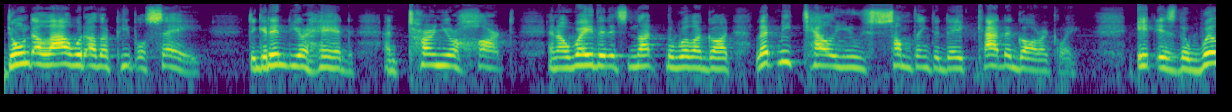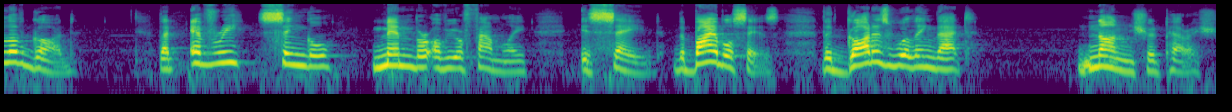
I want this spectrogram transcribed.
Don't allow what other people say to get into your head and turn your heart in a way that it's not the will of God. Let me tell you something today categorically. It is the will of God that every single member of your family is saved. The Bible says that God is willing that none should perish.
